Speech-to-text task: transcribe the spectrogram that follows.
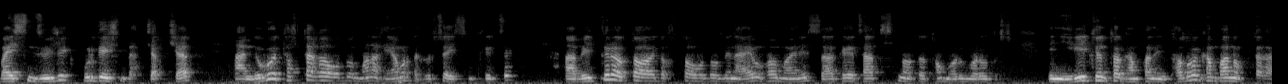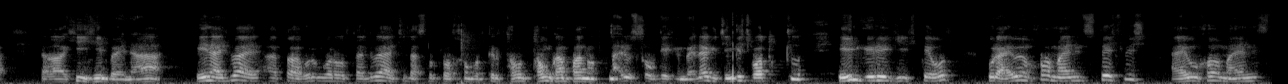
байсан зүйлийг бүр дээш нь татж авчаад а нөгөө талтайгаа бол манайх ямар тохирцоо хийсэн гэхээр а бид нар одоо ойлгохдоо бол энэ хоо майнес за тэгээ цааталт нь одоо том хөрөнгө оруулагч энэ ирээдүйн тоо компани толгой компаниудтайгаа хийх юм байна. Энэ альва одоо хөрөнгө оруулалт альва ажил асуудал болох юм бол тэр том том компаниуд нь хариуцлага өгөх юм байна гэж ингэж бодтол энэ гэрээг хийхдээ бол бүр хоо майнестэй биш аюун хоо майнес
